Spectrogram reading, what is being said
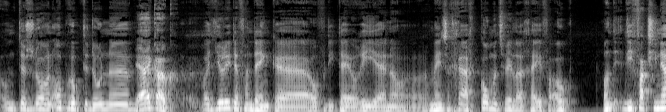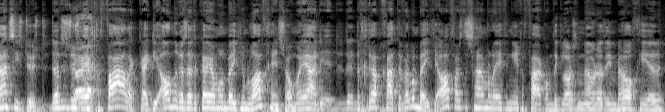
om tussendoor een oproep te doen. Ja, ik ook. wat jullie ervan denken over die theorieën. En mensen graag comments willen geven ook. Want die vaccinaties dus, dat is dus Ja, ja. echt gevaarlijk. Kijk, die andere, daar kan je allemaal een beetje om lachen en zo. Maar ja, de, de, de grap gaat er wel een beetje af als de samenleving in gevaar komt. Ik las nou dat in België,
